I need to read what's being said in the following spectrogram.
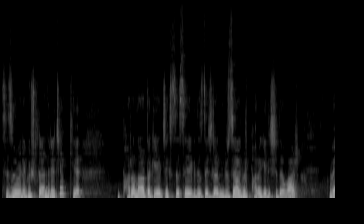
sizi öyle güçlendirecek ki paralar da gelecek size sevgili izleyicilerim. Güzel bir para gelişi de var. Ve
